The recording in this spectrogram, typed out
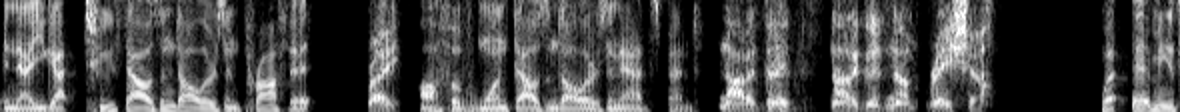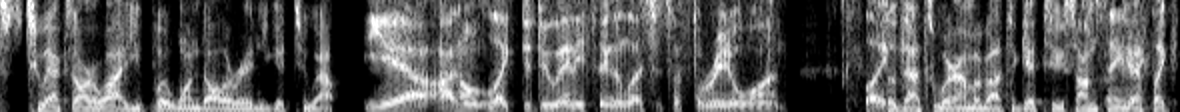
and now you got $2,000 in profit. Right. Off of $1,000 in ad spend. Not a good, right? not a good num- ratio. Well, I mean, it's 2x ROI. You put $1 in, you get two out. Yeah. I don't like to do anything unless it's a three to one. Like, so that's where I'm about to get to. So I'm saying okay. that's like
